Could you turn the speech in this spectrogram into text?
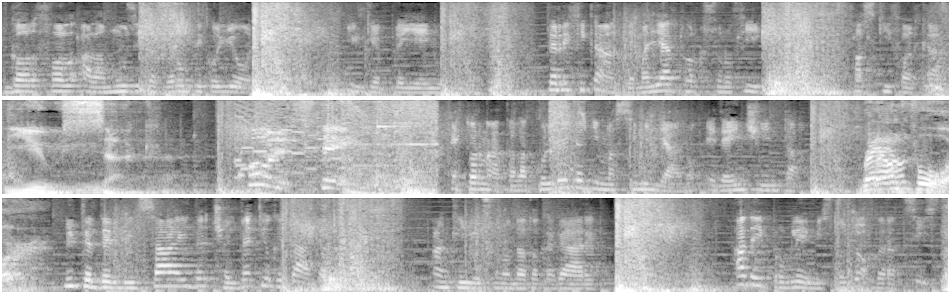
Godfall ha la musica che rompe i coglioni. Il gameplay è inutile. Terrificante, ma gli artwork sono fighi. Fa schifo al cazzo. You suck. È tornata la collega di Massimiliano ed è incinta. Round 4. Little David Inside c'è il vecchio che caga. Anche io sono andato a cagare. Ha dei problemi, sto gioco è razzista.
